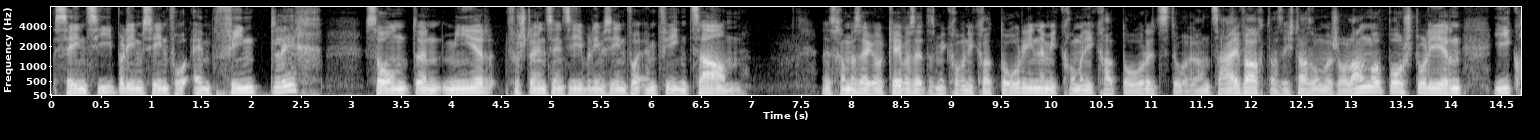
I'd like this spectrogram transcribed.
sensibel im Sinn von empfindlich, sondern wir verstehen sensibel im Sinne von empfindsam. Jetzt kann man sagen, okay, was hat das mit Kommunikatorinnen, mit Kommunikatoren zu tun? Ganz einfach, das ist das, was wir schon lange postulieren. IQ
